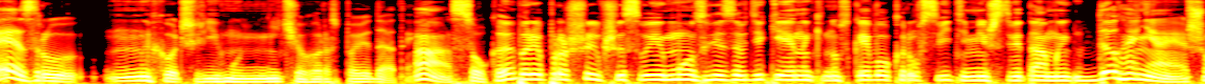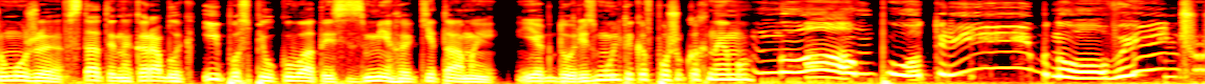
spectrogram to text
Езру не хоче йому нічого розповідати. А Сока, перепрошивши свої мозги завдяки Енекіну Скайвокеру в світі між світами, доганяє, що може встати на кораблик і поспілкуватись з мегакітами, як Дорі з мультика в пошуках Немо. Нам потрібно в іншу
